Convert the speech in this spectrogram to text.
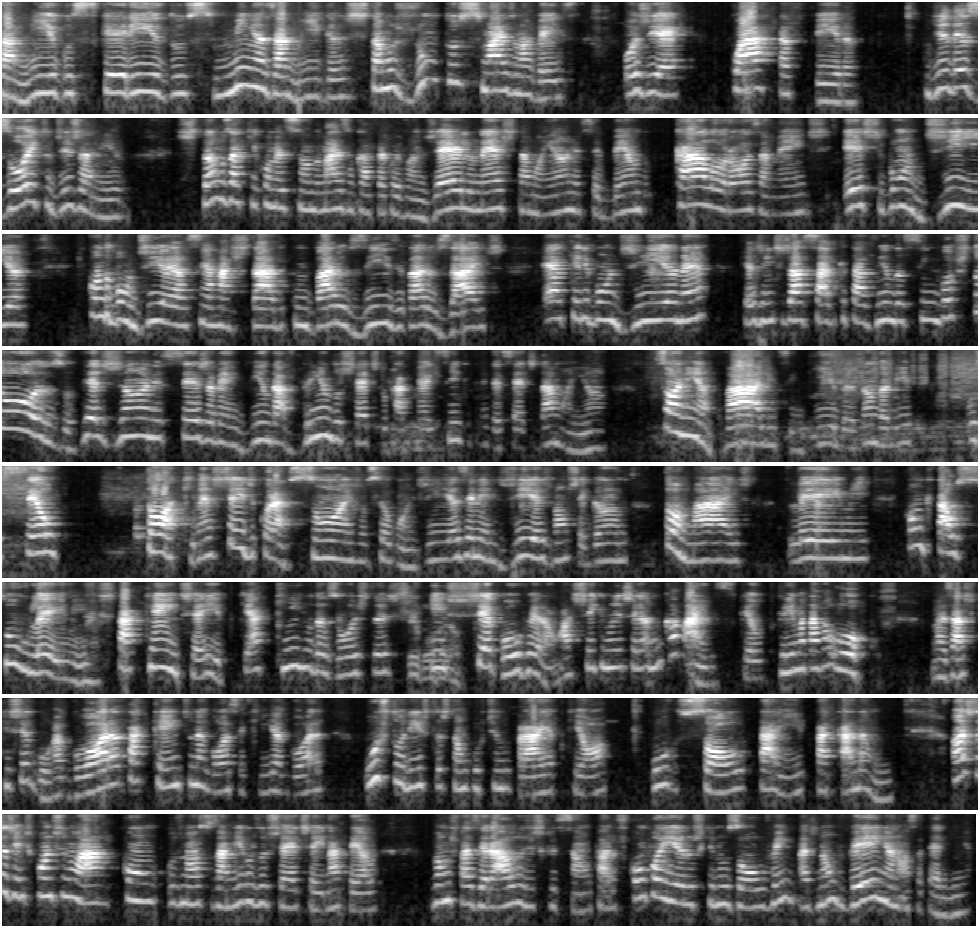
Amigos queridos, minhas amigas. Estamos juntos mais uma vez. Hoje é quarta-feira, dia 18 de janeiro. Estamos aqui começando mais um Café com o Evangelho, nesta manhã, recebendo calorosamente este bom dia. Quando bom dia é assim arrastado, com vários is e vários ais, é aquele bom dia, né? Que a gente já sabe que está vindo assim gostoso. Rejane, seja bem-vinda, abrindo o chat do café às 5h37 da manhã. Soninha Vale, em seguida, dando ali o seu toque, né? Cheio de corações no seu bom dia, as energias vão chegando. Tomás, Leime, como que tá o sul, Leime? Está quente aí? Porque aqui em Rio das Ostras chegou e o chegou o verão. Achei que não ia chegar nunca mais, porque o clima estava louco. Mas acho que chegou. Agora tá quente o negócio aqui. Agora os turistas estão curtindo praia, porque ó, o sol tá aí para cada um. Antes da gente continuar com os nossos amigos do chat aí na tela, vamos fazer a audiodescrição para os companheiros que nos ouvem, mas não veem a nossa telinha,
